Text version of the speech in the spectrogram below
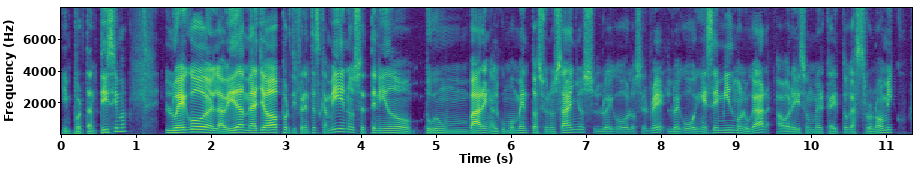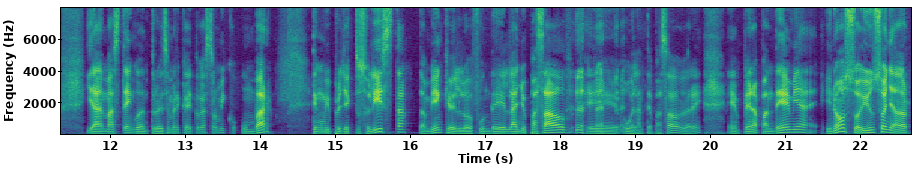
importantísima. Luego la vida me ha llevado por diferentes caminos. He tenido, tuve un bar en algún momento hace unos años, luego lo cerré, luego en ese mismo lugar, ahora hice un mercadito gastronómico y además tengo dentro de ese mercadito gastronómico un bar. Tengo mi proyecto solista también, que lo fundé el año pasado eh, o el antepasado, ¿verdad? En plena pandemia. Y no, soy un soñador.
